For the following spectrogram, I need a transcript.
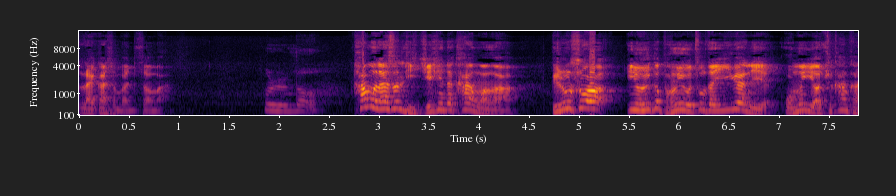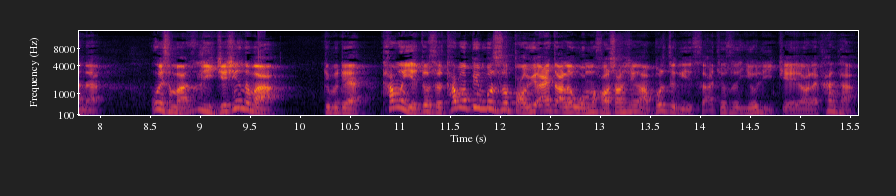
来干什么？你知道吗？不知道。他们来是礼节性的看望啊。比如说有一个朋友住在医院里，我们也要去看看的。为什么？礼节性的嘛。对不对？他们也都是，他们并不是说宝玉挨打了，我们好伤心啊，不是这个意思啊，就是有礼节要来看看。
